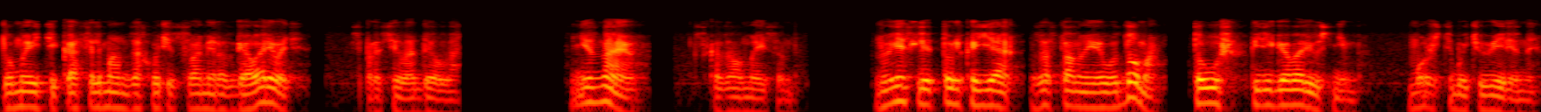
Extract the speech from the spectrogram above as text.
Думаете, Кассельман захочет с вами разговаривать? Спросила Делла. Не знаю, сказал Мейсон. Но если только я застану его дома, то уж переговорю с ним. Можете быть уверены.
